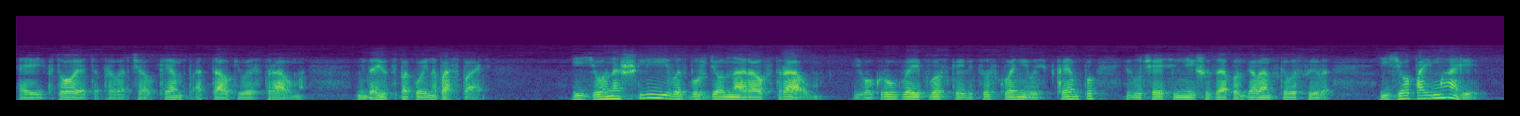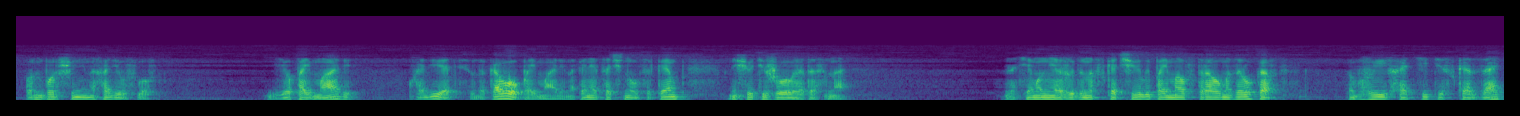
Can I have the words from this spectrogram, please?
«Эй, кто это?» — проворчал Кэмп, отталкивая Страума. «Не дают спокойно поспать». «Ее нашли!» — возбужденно орал Страум. Его круглое и плоское лицо склонилось к Кэмпу, излучая сильнейший запах голландского сыра. «Ее поймали!» Он больше не находил слов. «Ее поймали? Уходи отсюда! Кого поймали?» Наконец очнулся Кэмп, еще тяжелый ото сна. Затем он неожиданно вскочил и поймал Страума за рукав. «Вы хотите сказать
